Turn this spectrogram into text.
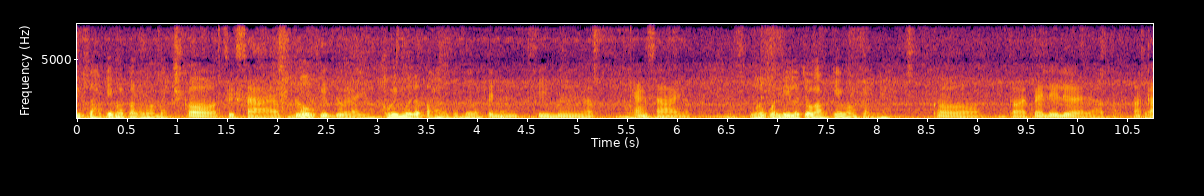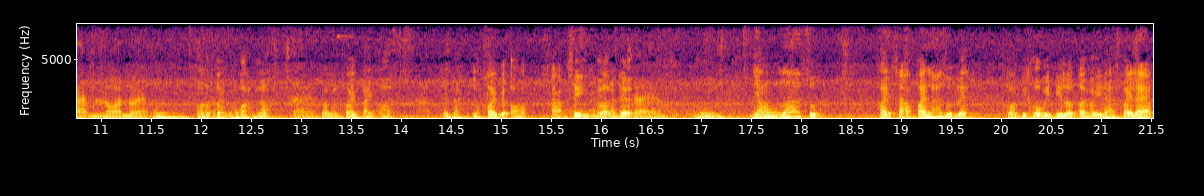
ศึกษาเกมเขาต่อยเขาบ้างไหม ก็ศึกษาครับดูเขา คลิปดูอะไรอยู่เขาวิ่งมือตะตายเลยจำได้ปะเป็นฝีมือครับแข้งซ้ายครับ แล้ววันนี้เราจะวางเกมวางแผนไงก็ต่อยไปเรื่อยๆครับ อากาศมันร้อนด้วยครับอืมเพราะเราต่อยกลางวันเนาะใช่คเรารับก็ค่อยไปก่อน ใช่ไหมเราค่อยไปออกสามสี่ว่ากันเถอะใช่ครับอืมอย่างล่าสุดไฟล์สามไฟล์ล่าสุดเลย ก่อนปีโควิดนี่เราต่อยไว้ที่ไหนไฟล์แรก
